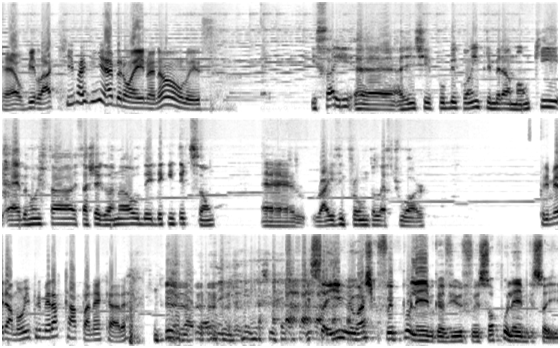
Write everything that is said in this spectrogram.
É, eu vi lá que vai vir Eberon aí, não é não, Luiz? Isso aí, é, a gente publicou em primeira mão que Eberron está, está chegando ao D&D quinta edição, é, Rising from the Last War. Primeira mão e primeira capa, né, cara? Exatamente. isso aí eu acho que foi polêmica, viu? Foi só polêmica isso aí.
